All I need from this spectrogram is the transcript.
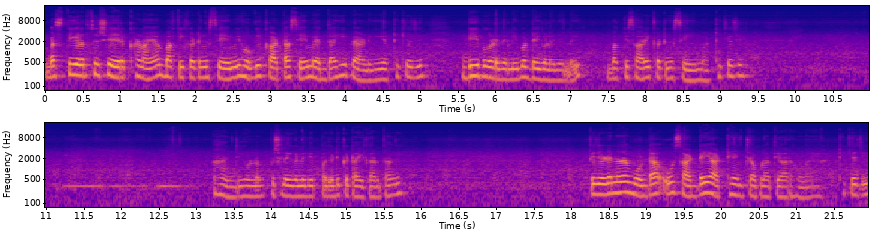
ਬਸ ਤੀਰ ਤੁਸੀਂ ਛੇ ਰੱਖਣਾ ਆ, ਬਾਕੀ ਕਟਿੰਗ ਸੇਮ ਹੀ ਹੋਗੀ ਕਾਟਾ ਸੇਮ ਐਦਾਂ ਹੀ ਪੈਣਗੀਆਂ, ਠੀਕ ਹੈ ਜੀ। ਡੀਪ ਗਲੇ ਦੇ ਲਈ, ਵੱਡੇ ਗਲੇ ਦੇ ਲਈ, ਬਾਕੀ ਸਾਰੀ ਕਟਿੰਗ ਸੇਮ ਆ, ਠੀਕ ਹੈ ਜੀ। ਹਾਂਜੀ, ਹੁਣ ਪਿਛਲੇ ਗਲੇ ਦੀ ਆਪਾਂ ਜਿਹੜੀ ਕਟਾਈ ਕਰ ਦਾਂਗੇ। ਅਤੇ ਜਿਹੜਾ ਇਹਨਾਂ ਦਾ ਮੋਢਾ ਉਹ 8.5 ਇੰਚ ਆਪਣਾ ਤਿਆਰ ਹੋਣਾ ਆ। ਠੀਕ ਹੈ ਜੀ,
